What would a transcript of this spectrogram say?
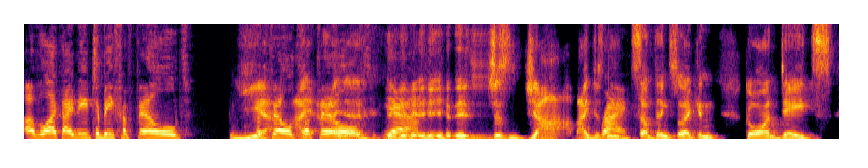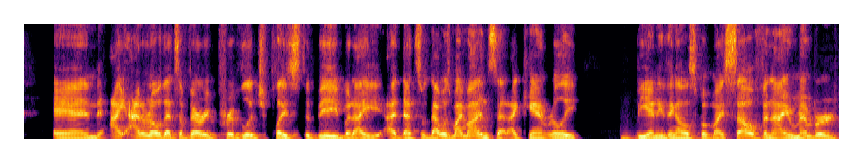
Of like I need to be fulfilled. Yeah, Fulfilled, I- I- yeah. it's just job. I just Right. need something so I can go on dates. And I, I don't know. That's a very privileged place to be, but I, I that's that was my mindset. I can't really be anything else but myself. And I remember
